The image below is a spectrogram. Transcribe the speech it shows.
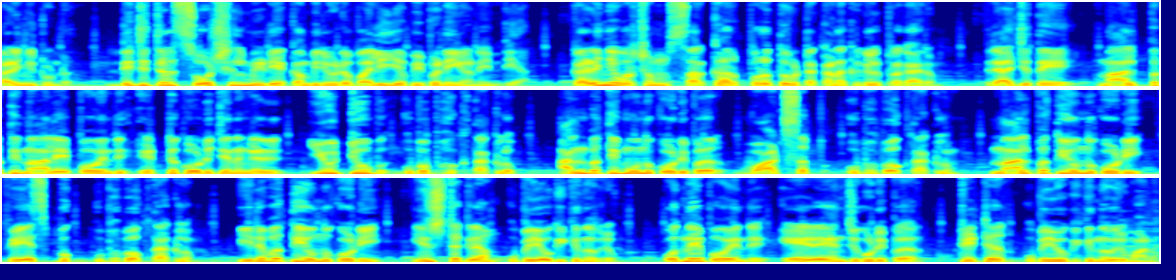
കഴിഞ്ഞിട്ടുണ്ട്. ഡിജിറ്റൽ സോഷ്യൽ മീഡിയ കമ്പനിയുടെ വലിയ വിപണിയാണ് ഇന്ത്യ. കഴിഞ്ഞ വർഷം സർക്കാർ പുറത്തുവിട്ട കണക്കുകൾ പ്രകാരം രാജ്യത്തെ നാൽപ്പത്തിനാല് പോയിന്റ് എട്ട് കോടി ജനങ്ങൾ യൂട്യൂബ് ഉപഭോക്താക്കളും അൻപത്തിമൂന്ന് കോടി പേർ വാട്സപ്പ് ഉപഭോക്താക്കളും നാൽപ്പത്തിയൊന്ന് കോടി ഫേസ്ബുക്ക് ഉപഭോക്താക്കളും ഇരുപത്തിയൊന്ന് കോടി ഇൻസ്റ്റഗ്രാം ഉപയോഗിക്കുന്നവരും ഒന്നേ പോയിന്റ് ഏഴ് അഞ്ച് കോടി പേർ ട്വിറ്റർ ഉപയോഗിക്കുന്നവരുമാണ്.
